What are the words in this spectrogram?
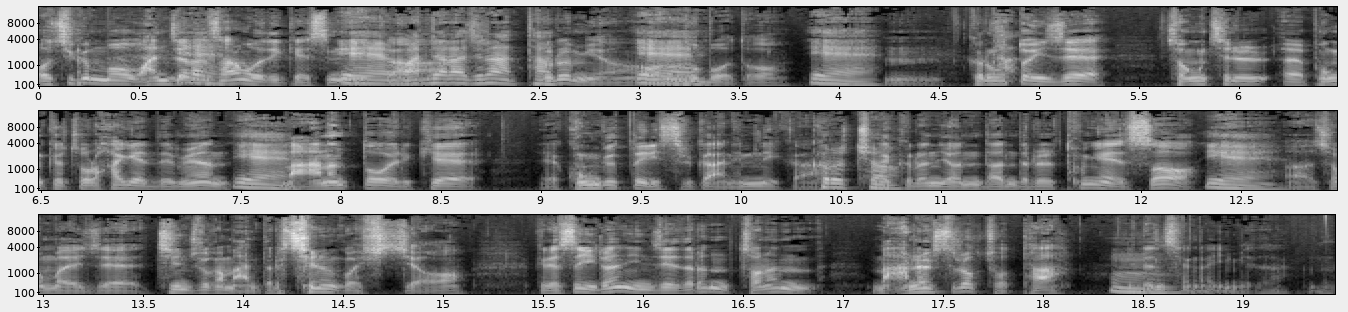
어 지금 뭐 완전한 예. 사람 어디 있겠습니까? 예, 완전하지는 않다. 그럼요. 예. 어느 후보도. 예. 음. 그리고 또 이제 정치를 어, 본격적으로 하게 되면 예. 많은 또 이렇게 공격들이 있을 거 아닙니까? 그렇죠. 네, 그런 연단들을 통해서 예. 어, 정말 이제 진주가 만들어지는 것이죠. 그래서 이런 인재들은 저는 많을수록 좋다 이런 음. 생각입니다. 음.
